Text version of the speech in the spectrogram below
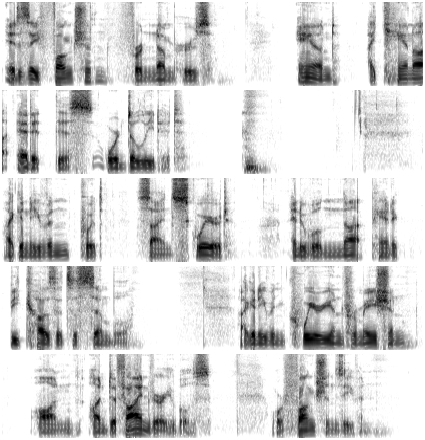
It is a function for numbers, and I cannot edit this or delete it. I can even put sine squared and it will not panic because it's a symbol. I can even query information on undefined variables or functions even.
